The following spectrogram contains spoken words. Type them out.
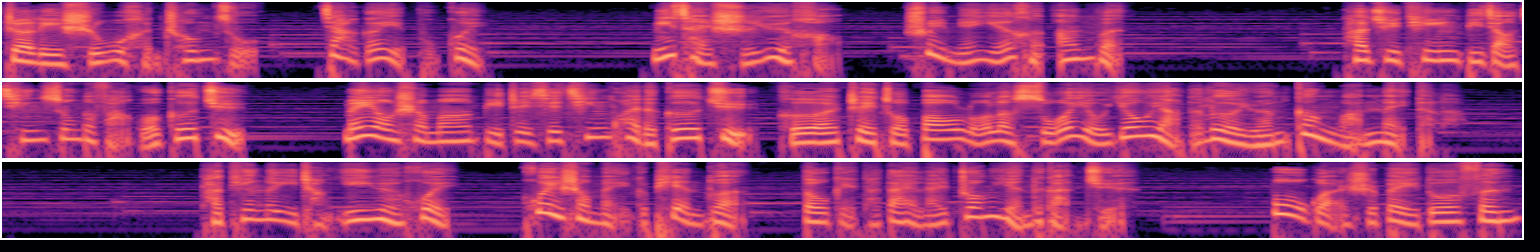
这里食物很充足，价格也不贵。尼采食欲好，睡眠也很安稳。他去听比较轻松的法国歌剧，没有什么比这些轻快的歌剧和这座包罗了所有优雅的乐园更完美的了。他听了一场音乐会，会上每个片段都给他带来庄严的感觉，不管是贝多芬、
